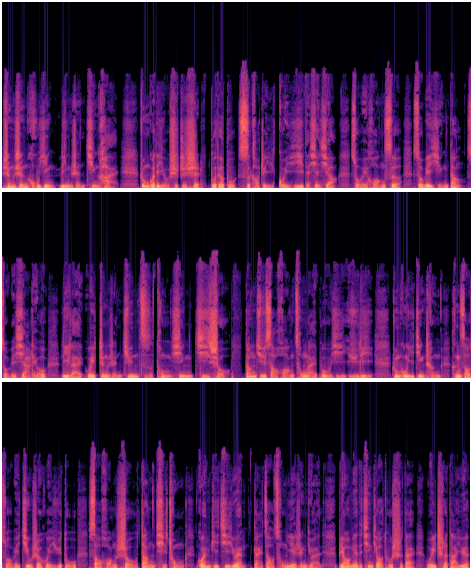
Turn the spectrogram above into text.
声声呼应，令人惊骇。中国的有识之士不得不思考这一诡异的现象：所谓黄色，所谓淫荡，所谓下流，历来为正人君子痛心疾首。当局扫黄从来不遗余力，中共一进城，横扫所谓旧社会余毒，扫黄首当其冲，关闭妓院，改造从业人员。表面的清教徒时代维持了大约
